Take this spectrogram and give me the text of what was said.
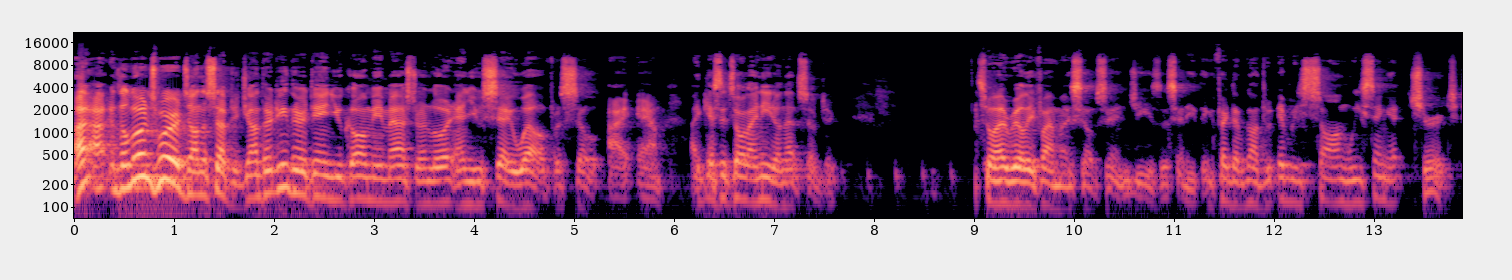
I, I, the Lord's words on the subject, John 13, 13, you call me master and Lord, and you say, well, for so I am. I guess it's all I need on that subject. So I really find myself saying Jesus, anything. In fact, I've gone through every song we sing at church,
